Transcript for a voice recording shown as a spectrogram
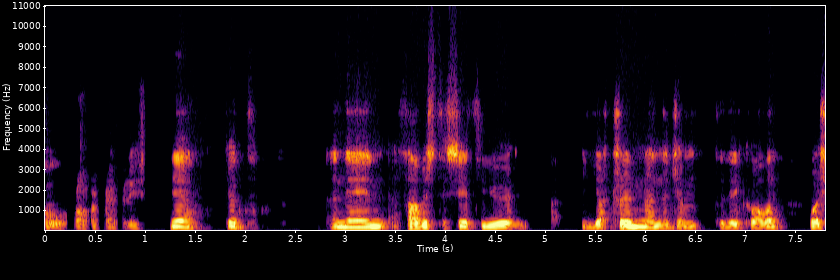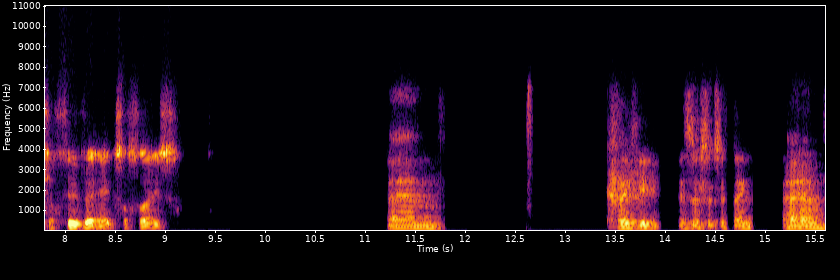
total proper preparation. Yeah, good. And then if I was to say to you, you're training in the gym today, Colin. What's your favourite exercise? Um, crikey, is there such a thing? Um,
